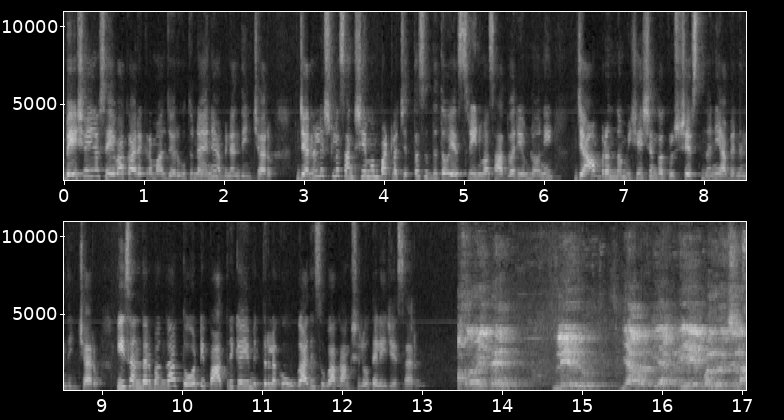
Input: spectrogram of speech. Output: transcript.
బేషైన సేవా కార్యక్రమాలు జరుగుతున్నాయని అభినందించారు. జర్నలిస్టుల సంక్షేమం పట్ల చిత్తశుద్ధితో ఎస్ శ్రీనివాస్ ఆధ్వర్యంలోని జాబ్ బృందం విశేషంగా కృషి చేస్తుందని అభినందించారు. ఈ సందర్భంగా తోటి పాత్రికేయ మిత్రులకు ఉగాది శుభాకాంక్షలు తెలియజేశారు. అవసరమైతే లేదు ఎవరికి ఎక్కడ ఏ ఇబ్బంది వచ్చినా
